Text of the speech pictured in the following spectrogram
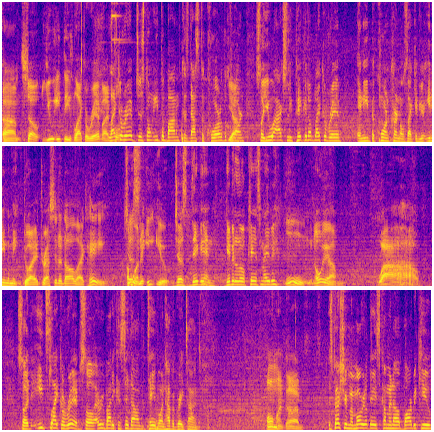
Um, so you eat these like a rib. I Like pulled- a rib, just don't eat the bottom because that's the core of the Yeah. corn. So you will actually pick it up like a rib and eat the corn kernels like if you're eating the meat. Do I address it at all? Like, hey, I'm going to eat you. Just dig in, give it a little kiss maybe. Mm, oh yeah. Wow. So it eats like a rib, so everybody can sit down at the table and have a great time. Oh my God. Especially Memorial Day is coming up, barbecue,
